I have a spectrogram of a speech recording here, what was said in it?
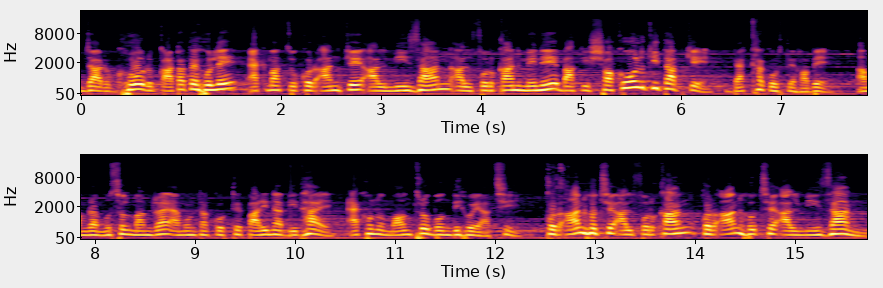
যার ঘোর কাটাতে হলে একমাত্র কোরআনকে আল মিজান আল ফুরকান মেনে বাকি সকল কিতাবকে ব্যাখ্যা করতে হবে। আমরা মুসলমানরা এমনটা করতে পারি না বিধায় এখনও মন্ত্রবন্দী হয়ে আছি। কোরআন হচ্ছে আল ফুরকান কোরআন হচ্ছে আল মিজান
